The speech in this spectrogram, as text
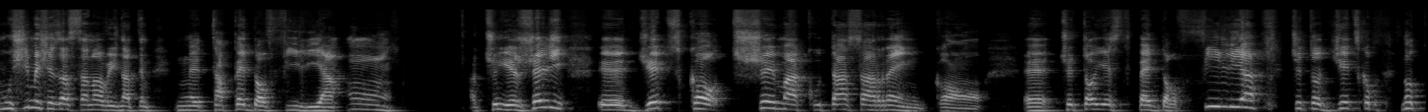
Musimy się zastanowić nad tym, ta pedofilia. mm, Czy jeżeli y, dziecko trzyma kutasa ręką, e, czy to jest pedofilia, czy to dziecko. No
